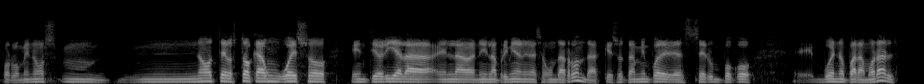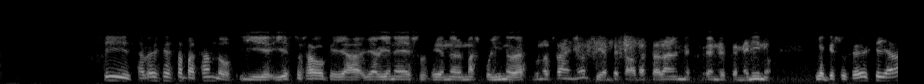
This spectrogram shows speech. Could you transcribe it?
por lo menos mm, no te os toca un hueso en teoría en la, ni en la primera ni en la segunda ronda, que eso también puede ser un poco eh, bueno para moral. sí, ¿sabes qué está pasando? Y, esto es algo que ya, viene sucediendo en el masculino de hace unos años y ha empezado a pasar en el, femenino. Lo que sucede es que ya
